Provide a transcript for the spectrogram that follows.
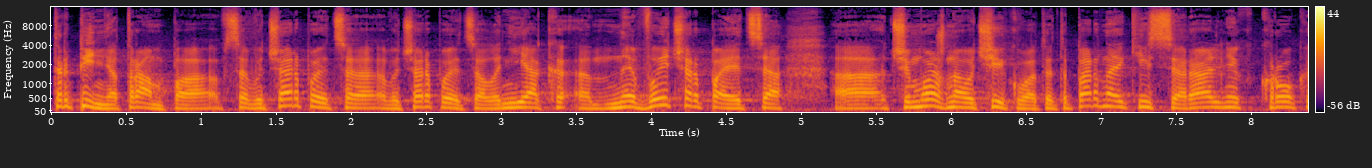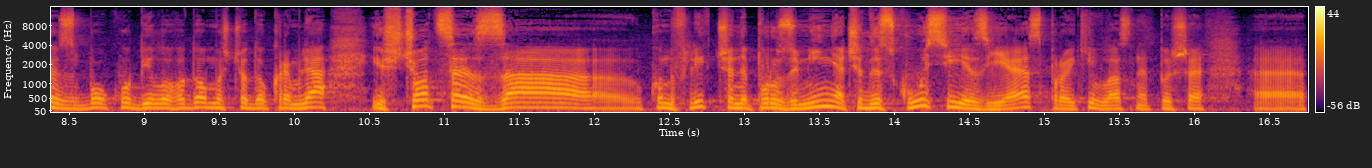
Терпіння Трампа все вичерпується, вичерпується, але ніяк не вичерпається. Чи можна очікувати тепер на якісь реальні кроки з боку Білого Дому щодо Кремля? І що це за конфлікт, чи непорозуміння, чи дискусії з ЄС, про які власне пише е,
